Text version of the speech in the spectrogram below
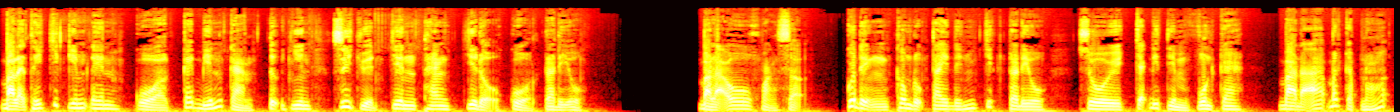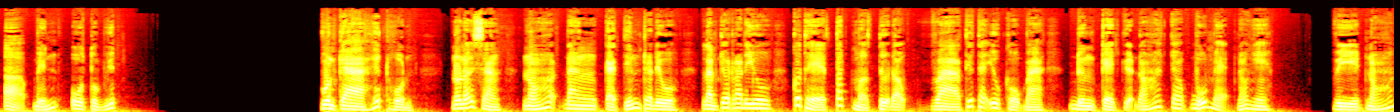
bà lại thấy chiếc kim đen của cái biến cảm tự nhiên di chuyển trên thang chia độ của radio. Bà lão hoảng sợ, quyết định không đụng tay đến chiếc radio, rồi chạy đi tìm Volka. Bà đã bắt gặp nó ở bến ô tô buýt. Volca hết hồn. Nó nói rằng nó đang cải tiến radio, làm cho radio có thể tắt mở tự động và thiết tha yêu cầu bà đừng kể chuyện đó cho bố mẹ nó nghe. Vì nó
